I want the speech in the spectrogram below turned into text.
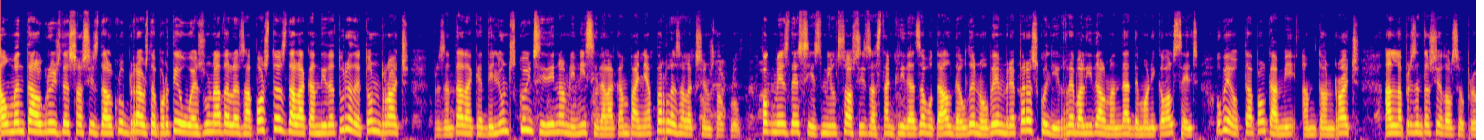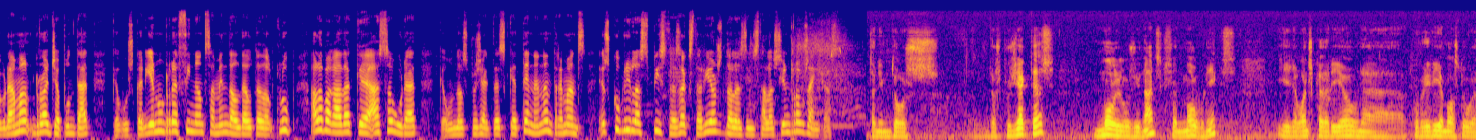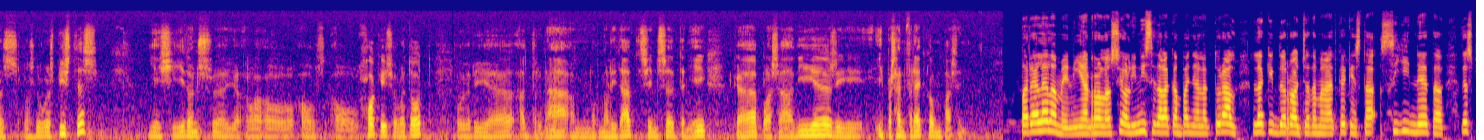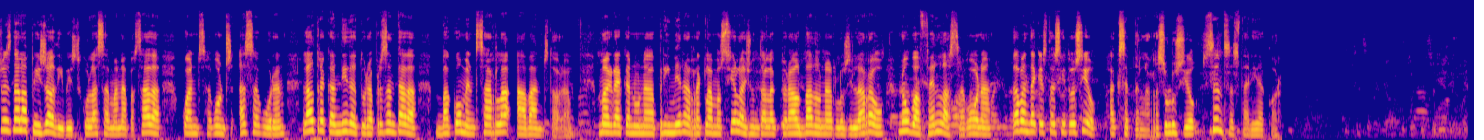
Augmentar el gruix de socis del Club Reus Deportiu és una de les apostes de la candidatura de Ton Roig, presentada aquest dilluns coincidint amb l'inici de la campanya per les eleccions del club. Poc més de 6.000 socis estan cridats a votar el 10 de novembre per escollir revalidar el mandat de Mònica Balcells o bé optar pel canvi amb Ton Roig. En la presentació del seu programa, Roig ha apuntat que buscarien un refinançament del deute del club, a la vegada que ha assegurat que un dels projectes que tenen entre mans és cobrir les pistes exteriors de les instal·lacions reusenques. Tenim dos, dos projectes molt il·lusionants, que són molt bonics, i llavors quedaria una, cobriríem les dues, les dues pistes i així doncs, eh, el, el, el, hockey sobretot podria entrenar amb normalitat sense tenir que plaçar dies i, i passant fred com passen. Paral·lelament i en relació a l'inici de la campanya electoral, l'equip de Roig ha demanat que aquesta sigui neta després de l'episodi viscut la setmana passada, quan, segons asseguren, l'altra candidatura presentada va començar-la abans d'hora. Malgrat que en una primera reclamació la Junta Electoral va donar-los-hi la raó, no ho va fer en la segona. Davant d'aquesta situació, accepten la resolució sense estar-hi d'acord.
